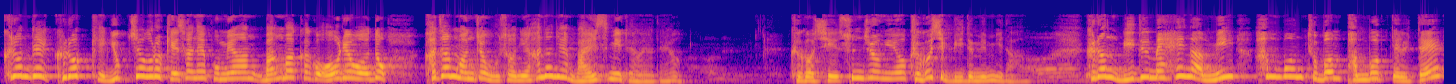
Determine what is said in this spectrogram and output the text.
그런데 그렇게 육적으로 계산해 보면 막막하고 어려워도 가장 먼저 우선이 하나님의 말씀이 되어야 돼요. 그것이 순종이요. 그것이 믿음입니다. 그런 믿음의 행함이 한 번, 두 번 반복될 때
